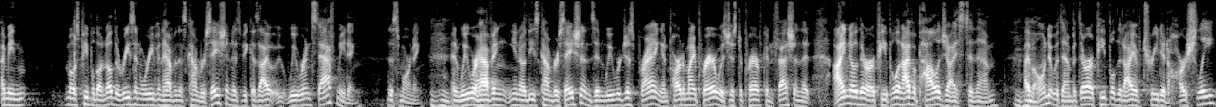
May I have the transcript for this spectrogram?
I mean, most people don't know the reason we're even having this conversation is because I we were in staff meeting this morning mm-hmm. and we were having you know these conversations and we were just praying and part of my prayer was just a prayer of confession that i know there are people and i've apologized to them i've owned it with them but there are people that i have treated harshly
